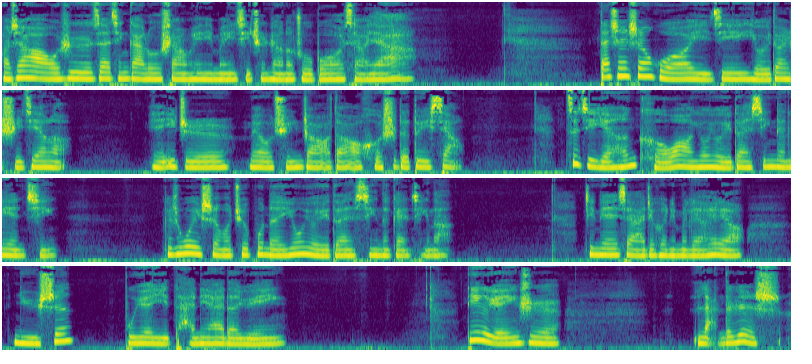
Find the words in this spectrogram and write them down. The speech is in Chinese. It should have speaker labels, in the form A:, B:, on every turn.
A: 晚上好，我是在情感路上陪你们一起成长的主播小丫。单身生活已经有一段时间了，也一直没有寻找到合适的对象，自己也很渴望拥有一段新的恋情，可是为什么却不能拥有一段新的感情呢？今天小丫就和你们聊一聊女生不愿意谈恋爱的原因。第一个原因是。懒得认识，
